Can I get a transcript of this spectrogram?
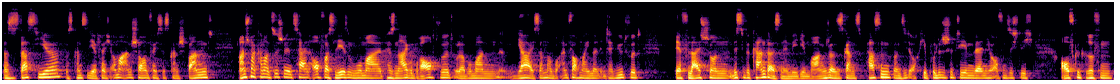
Das ist das hier. Das kannst du dir vielleicht auch mal anschauen. Vielleicht ist das ganz spannend. Manchmal kann man zwischen den Zeilen auch was lesen, wo mal Personal gebraucht wird oder wo man, ja, ich sag mal, wo einfach mal jemand interviewt wird, der vielleicht schon ein bisschen bekannter ist in der Medienbranche. Das ist ganz passend. Man sieht auch hier politische Themen werden hier offensichtlich aufgegriffen.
